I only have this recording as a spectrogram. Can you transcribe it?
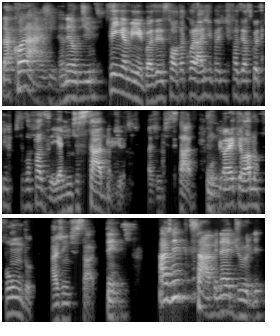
da coragem, entendeu? De Sim, amigo, às vezes falta coragem pra gente fazer as coisas que a gente precisa fazer. E a gente sabe disso. A gente sabe. O Sim. pior é que lá no fundo, a gente sabe. Sim. A gente sabe, né, Julie?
